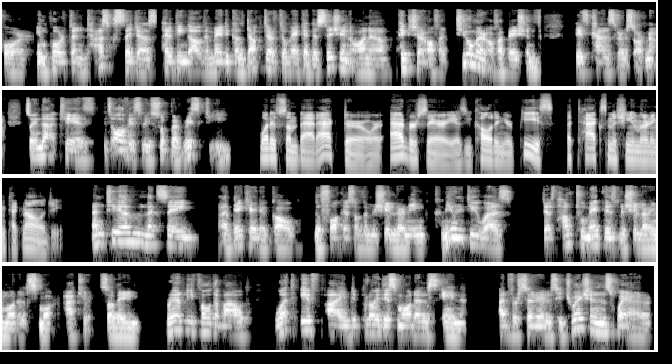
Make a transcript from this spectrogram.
for important tasks, such as helping out a medical doctor to make a decision on a picture of a tumor of a patient is cancerous or not. So, in that case, it's obviously super risky. What if some bad actor or adversary, as you call it in your piece, attacks machine learning technology? Until, let's say, a decade ago, the focus of the machine learning community was just how to make these machine learning models more accurate. So they rarely thought about what if I deploy these models in adversarial situations where,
